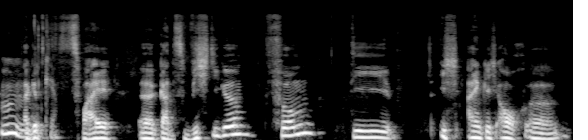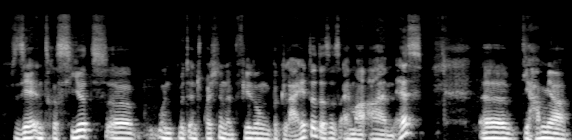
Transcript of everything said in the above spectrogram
Mm, da gibt es okay. zwei äh, ganz wichtige Firmen, die ich eigentlich auch äh, sehr interessiert äh, und mit entsprechenden Empfehlungen begleite. Das ist einmal AMS. Äh, die haben ja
